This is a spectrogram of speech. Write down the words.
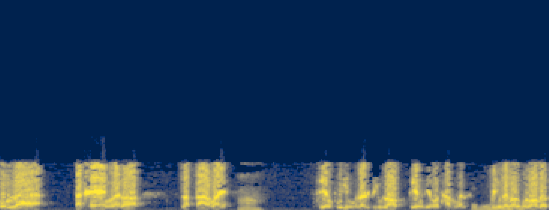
ก้มหน้าตะแคงแล้วก็ หลับตาไว้อ่าเสียงผู้หญิงคนนั้นวิ่งรอบเตียงที่เขาทำกันโอ้โหวิ่งแล้วก็หัวเราะแบบ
